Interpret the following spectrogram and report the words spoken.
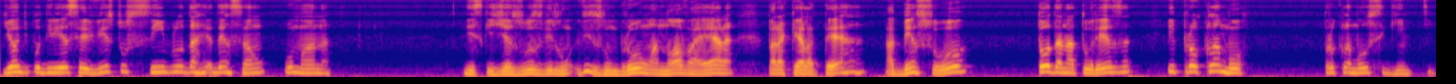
de onde poderia ser visto o símbolo da redenção humana. Diz que Jesus vislumbrou uma nova era para aquela terra, abençoou toda a natureza e proclamou. Proclamou o seguinte:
